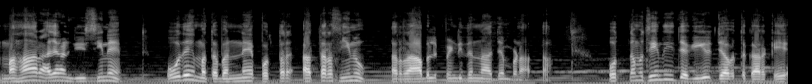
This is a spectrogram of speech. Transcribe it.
ਮਹਾਰਾਜਾ ਰਣਜੀਤ ਸਿੰਘ ਨੇ ਉਹਦੇ ਮਤਬੰਨੇ ਪੁੱਤਰ ਅਤਰ ਸਿੰਘ ਨੂੰ ਰਾਵਲਪਿੰਡੀ ਦਾ ਨਾਜ਼ਮ ਬਣਾਤਾ ਉੱਤਮ ਸਿੰਘ ਦੀ ਜ਼ਗੀਰ ਜ਼ਬਤ ਕਰਕੇ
